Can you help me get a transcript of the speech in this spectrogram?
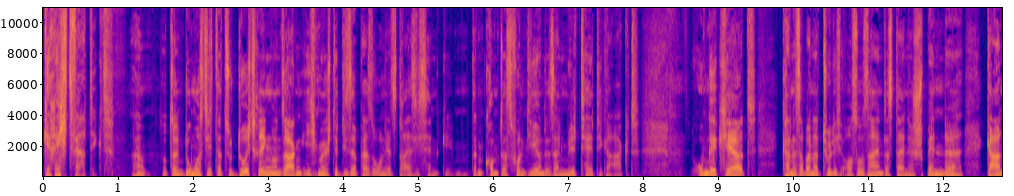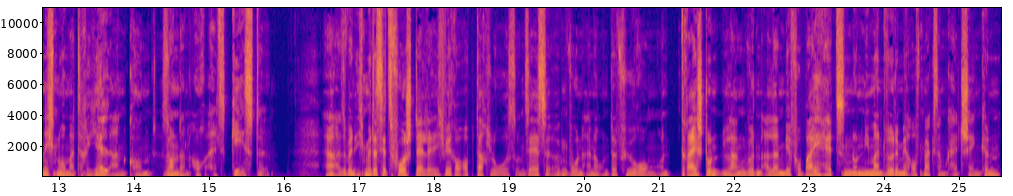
gerechtfertigt. Ja, sozusagen, du musst dich dazu durchringen und sagen, ich möchte dieser Person jetzt 30 Cent geben. Dann kommt das von dir und ist ein mildtätiger Akt. Umgekehrt kann es aber natürlich auch so sein, dass deine Spende gar nicht nur materiell ankommt, sondern auch als Geste. Ja, also wenn ich mir das jetzt vorstelle, ich wäre obdachlos und säße irgendwo in einer Unterführung und drei Stunden lang würden alle an mir vorbeihetzen und niemand würde mir Aufmerksamkeit schenken,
